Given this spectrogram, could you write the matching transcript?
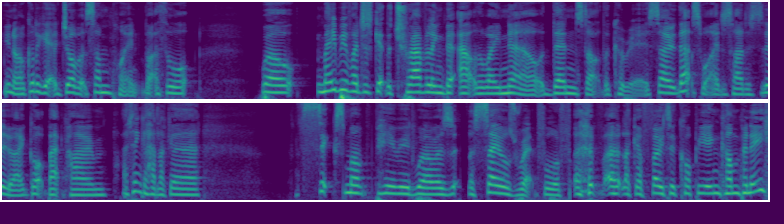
you know I've got to get a job at some point. But I thought, well, maybe if I just get the travelling bit out of the way now, then start the career. So that's what I decided to do. I got back home. I think I had like a six month period where I was a sales rep for a, a- like a photocopying company.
